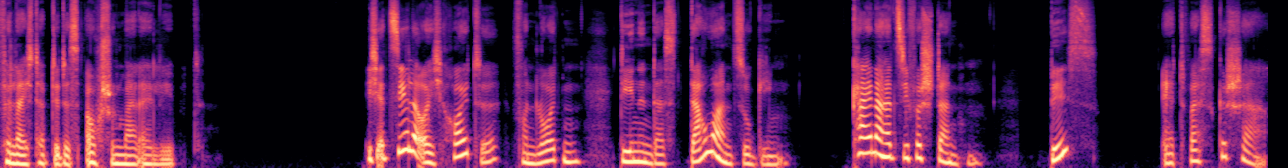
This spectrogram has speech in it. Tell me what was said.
Vielleicht habt ihr das auch schon mal erlebt. Ich erzähle euch heute von Leuten, denen das dauernd so ging. Keiner hat sie verstanden, bis etwas geschah.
